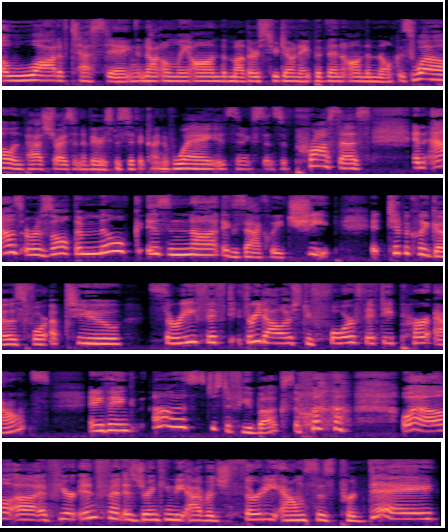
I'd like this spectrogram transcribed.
a lot of testing, not only on the mothers who donate, but then on the milk as well and pasteurize in a very specific kind of way. It's an extensive process. And as a result, the milk is not exactly cheap. It typically goes for up to three fifty three dollars to four fifty per ounce. And you think, oh, it's just a few bucks. well, uh, if your infant is drinking the average 30 ounces per day,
